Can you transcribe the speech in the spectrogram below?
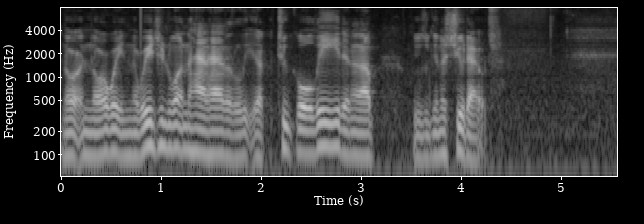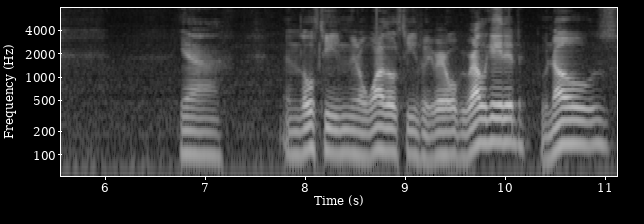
Nor- Norway Norwegian one had had a, a two goal lead, and ended up losing in a shootout. Yeah, and those teams, you know, one of those teams may very well be relegated. Who knows?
